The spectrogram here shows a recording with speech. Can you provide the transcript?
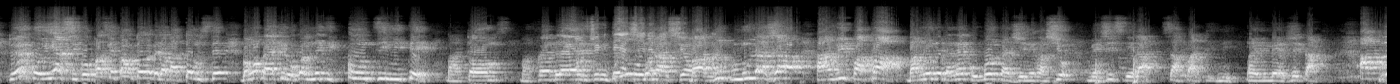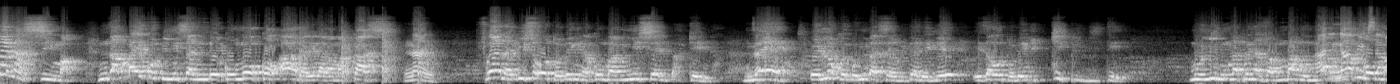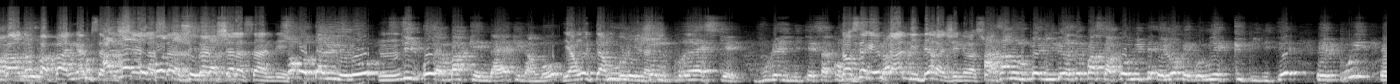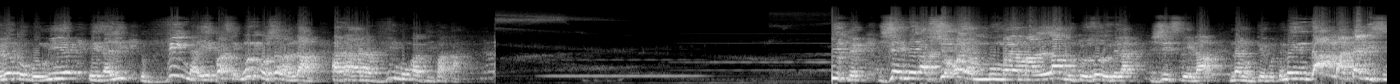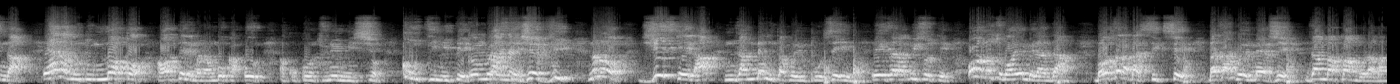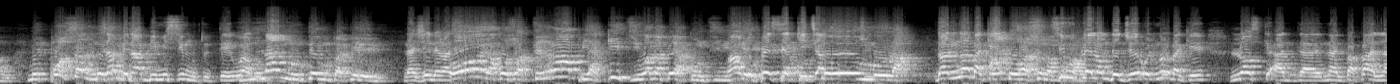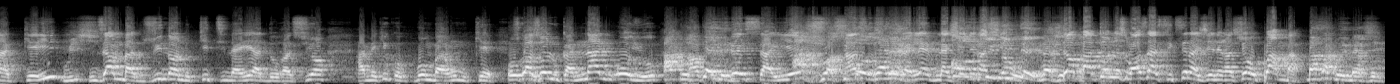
toye koya siko parce que ntango tolobela batoms te bango bayaki lokola neti continuité batoms bafrère blaiscontinuité ya génération bagroupe moulaja henri papa bango nde bandaki kobota génération mais jusque là ça pas tenu baémerge kaka après na nsima nzambe ayi kobimisa ndeko moko awa balelaka makasi nani frère na biso oyo tobengi na komba michel bakenda mais eloko ebomi baserviteur de dieu eza oyo tobengi kipidité molimo nga mpe nazwa mbangu soki otali lelo hmm. style oyo yamba akenda ayaki nango yango etamboli jeune presque voulait imiter sa leader ya génération aza nanu mpe leader te parce que akomi te eloko ekomi ye cupidité et puis eloko ekomi ye ezali vie na ye parce que moni kosala ndambo azalaka na vie moko avipaka génération oyo ya mbuma ya malamu tozolobela jusque là nanu te bote mai nzambe atalisi nga eya na motu moko aotelema na mboka oyo akocontinue mission continuité parce que je vis non non jusque là nzambe moto akoimpose ye ezala biso te oyo nyonso baoyembela nzambe baosala basuccès baza koemerge nzambe apambola bango mais mposa nzambe nabimisi motu te nanu te moto atelemi na generation oyo akozwa trap ya kiti wana mpe ya continuiteakotombola donc lingo lobake s'il vous plaît l'homme de dieu olingo lobake lorsque nani papa alain akei nzambe azwi nanu kiti na ye adoration ameki kobomba yango moke soki azoluka nani oyo akopesa ye relève na génération donc bato nyonso bazosala succès na génération opamba baza koemerge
